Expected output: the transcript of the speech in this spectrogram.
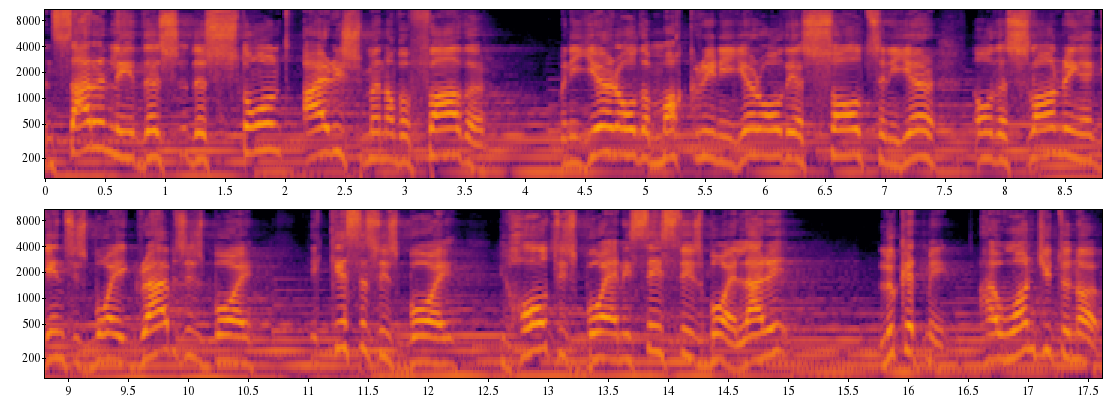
And suddenly, this this staunch Irishman of a father, when he heard all the mockery and he heard all the assaults and he heard all the slandering against his boy, he grabs his boy, he kisses his boy he holds his boy and he says to his boy, Larry, look at me. I want you to know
